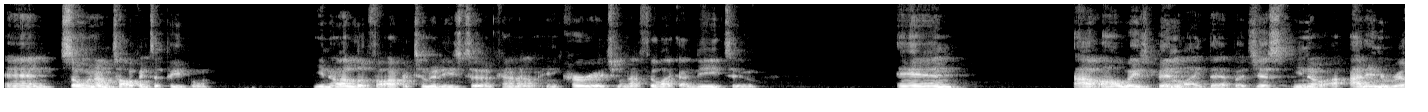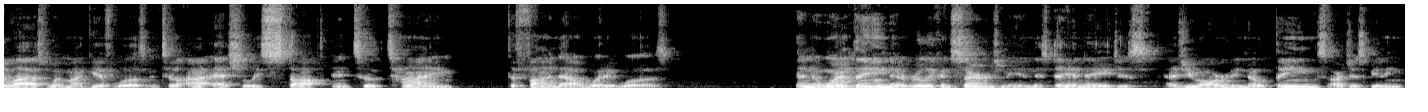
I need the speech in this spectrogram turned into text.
And so when I'm talking to people, you know, I look for opportunities to kind of encourage when I feel like I need to. And I've always been like that, but just, you know, I, I, didn't realize what my gift was until I actually stopped and took time to find out what it was. And the one thing that really concerns me in this day and age is, as you already know, things are just getting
